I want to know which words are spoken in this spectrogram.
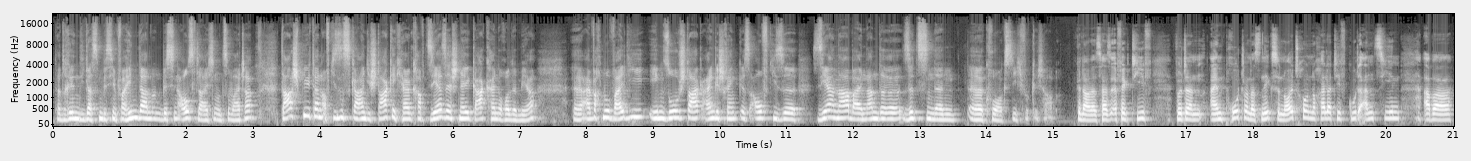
da drin, die das ein bisschen verhindern und ein bisschen ausgleichen und so weiter. Da spielt dann auf diesen Skalen die starke Kernkraft sehr, sehr schnell gar keine Rolle mehr. Äh, einfach nur, weil die eben so stark eingeschränkt ist auf diese sehr nah beieinander sitzenden äh, Quarks, die ich wirklich habe. Genau, das heißt, effektiv wird dann ein Proton das nächste Neutron noch relativ gut anziehen, aber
